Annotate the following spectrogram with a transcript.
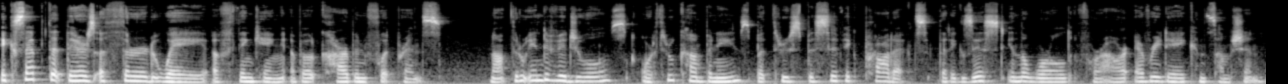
Except that there's a third way of thinking about carbon footprints, not through individuals or through companies, but through specific products that exist in the world for our everyday consumption.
